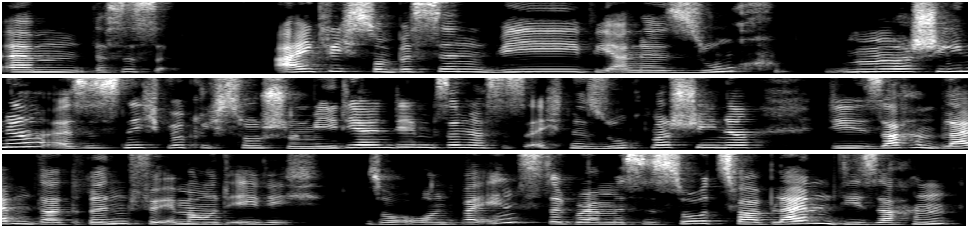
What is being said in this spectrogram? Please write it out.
Ähm, das ist eigentlich so ein bisschen wie, wie eine Suchmaschine. Es ist nicht wirklich Social Media in dem Sinne, es ist echt eine Suchmaschine. Die Sachen bleiben da drin für immer und ewig. So, und bei Instagram ist es so, zwar bleiben die Sachen,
